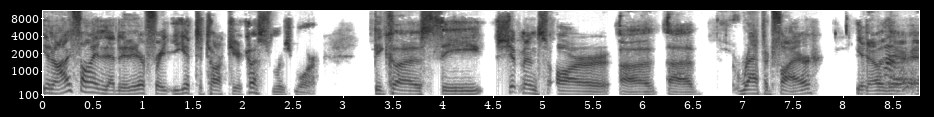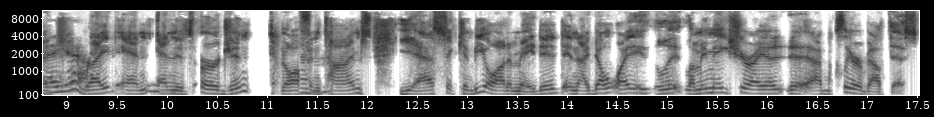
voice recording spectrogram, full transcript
you know, I find that in air freight you get to talk to your customers more because the shipments are uh, uh, rapid fire you know, there, okay, yeah. right? And yeah. and it's urgent, and oftentimes, uh-huh. yes, it can be automated. And I don't want. Let me make sure I uh, I'm clear about this.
